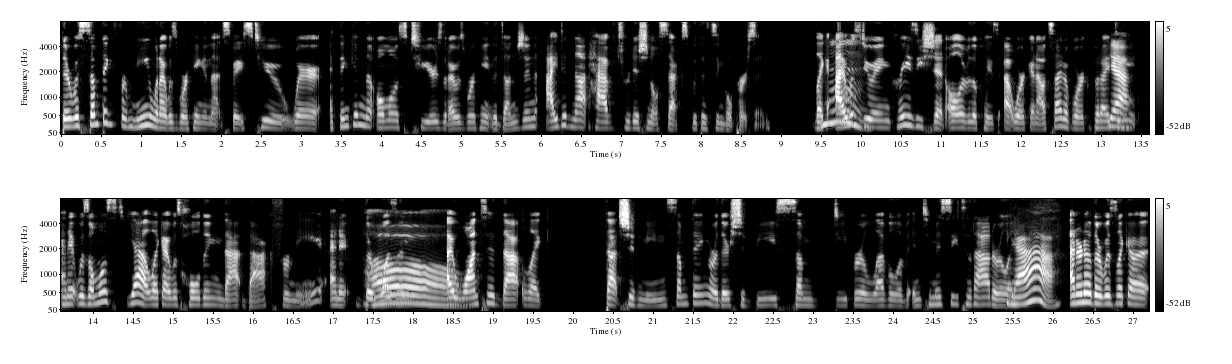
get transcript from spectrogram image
There was something for me when I was working in that space too, where I think in the almost two years that I was working at the dungeon, I did not have traditional sex with a single person. Like I was Mm. doing crazy shit all over the place at work and outside of work, but I Yeah. didn't and it was almost yeah, like I was holding that back for me and it there wasn't I Oh. wanted that like that should mean something or there should be some deeper level of intimacy to that or like yeah. I don't know there was like a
